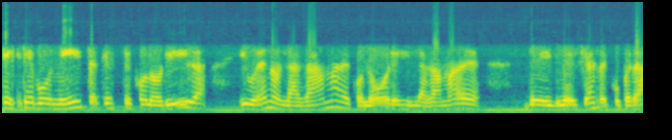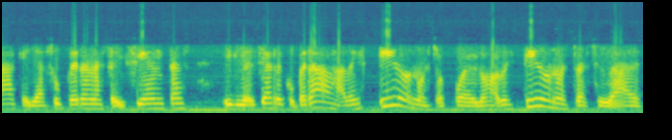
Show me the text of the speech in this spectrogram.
que esté bonita, que esté colorida. Y bueno, la gama de colores y la gama de, de iglesias recuperadas, que ya superan las 600, iglesias recuperadas, ha vestido nuestros pueblos, ha vestido nuestras ciudades.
